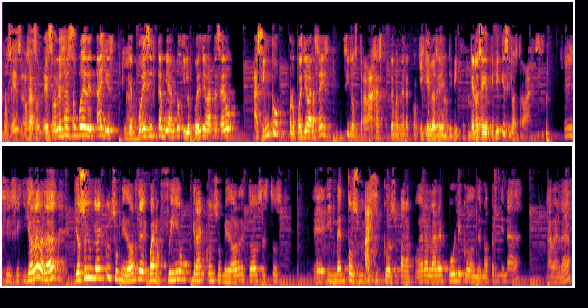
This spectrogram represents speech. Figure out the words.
Pues es, o sea, son, son esas suma de detalles claro. que puedes ir cambiando y lo puedes llevar de 0 a 5 o lo puedes llevar a 6 si los trabajas de manera consciente. Y que los identifiques. Que los identifiques y los trabajes. Sí, sí, sí. Yo la verdad, yo soy un gran consumidor de, bueno, fui un gran consumidor de todos estos eh, inventos mágicos para poder hablar en público donde no aprendí nada, la verdad.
